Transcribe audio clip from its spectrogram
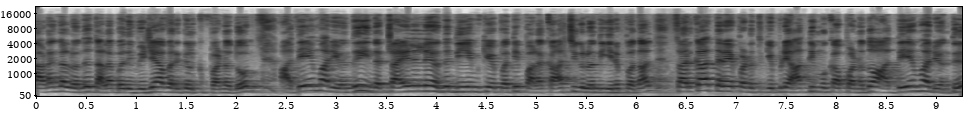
தடங்கள் வந்து தளபதி விஜய் அவர்களுக்கு பண்ணதோ அதே மாதிரி வந்து இந்த ட்ரைலர்லேயே வந்து டிஎம்கே பற்றி பல காட்சிகள் வந்து இருப்பதால் சர்க்கார் திரைப்படத்துக்கு எப்படி அதிமுக பண்ணதோ அதே மாதிரி வந்து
